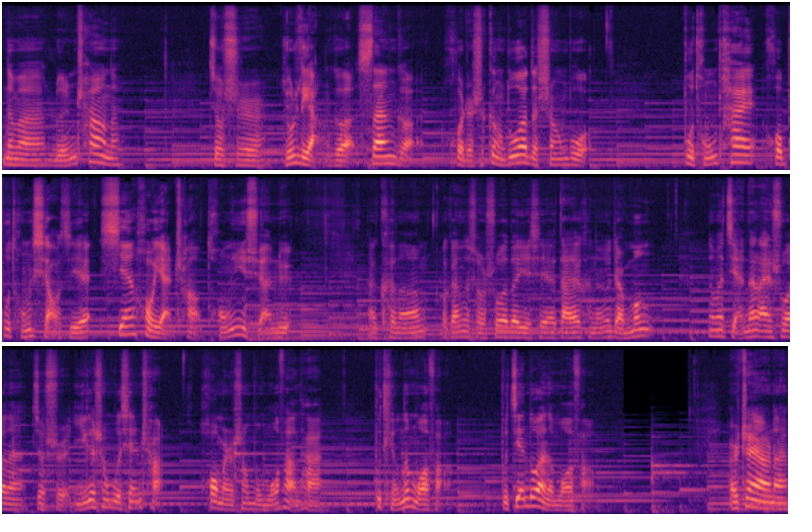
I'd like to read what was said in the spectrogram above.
那么轮唱呢，就是有两个、三个，或者是更多的声部，不同拍或不同小节，先后演唱同一旋律。那可能我刚才所说的一些，大家可能有点懵。那么简单来说呢，就是一个声部先唱，后面的声部模仿它。不停的模仿，不间断的模仿，而这样呢，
